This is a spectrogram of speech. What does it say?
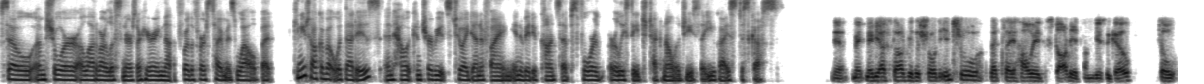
So I'm sure a lot of our listeners are hearing that for the first time as well. But can you talk about what that is and how it contributes to identifying innovative concepts for early stage technologies that you guys discuss? Yeah, maybe I'll start with a short intro. Let's say how it started some years ago. So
